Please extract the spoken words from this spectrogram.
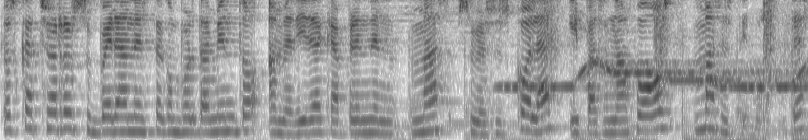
Los cachorros superan este comportamiento a medida que aprenden más sobre sus colas y pasan a juegos más estimulantes.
